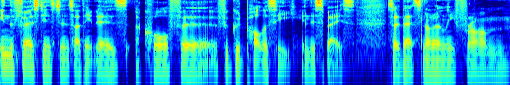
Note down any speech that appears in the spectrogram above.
in the first instance, I think there's a call for, for good policy in this space. So that's not only from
